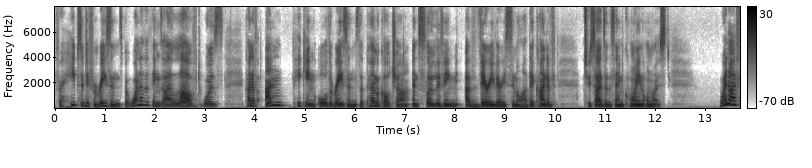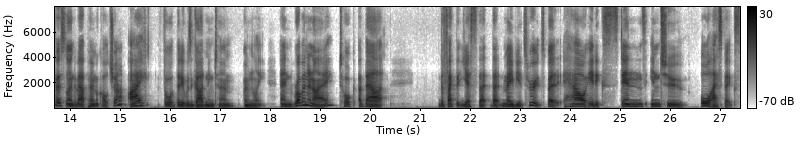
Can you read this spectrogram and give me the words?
for heaps of different reasons, but one of the things I loved was kind of unpicking all the reasons that permaculture and slow living are very, very similar. They're kind of two sides of the same coin almost. When I first learned about permaculture, I thought that it was a gardening term only. And Robyn and I talk about the fact that yes, that that may be its roots, but how it extends into all aspects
